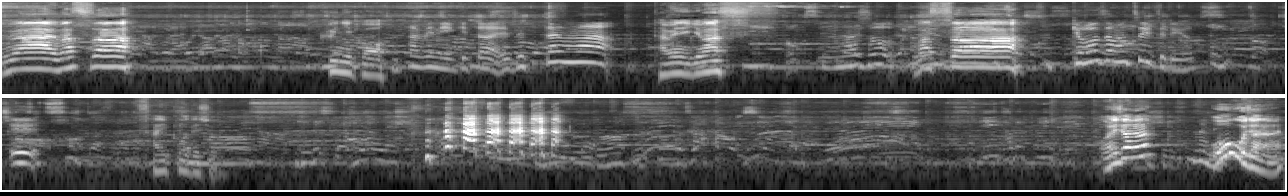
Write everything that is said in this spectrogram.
ーうわーうまそう。食いに行こう。食べに行きたい。え絶対うま食べに行きます。いうまそう。うまそう。餃子もついてるよ。え。最高でしょ。あれじゃない？何？王吾じゃない？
